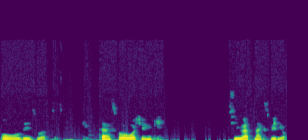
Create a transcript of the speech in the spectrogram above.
all these vertices thanks for watching. See you at next video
